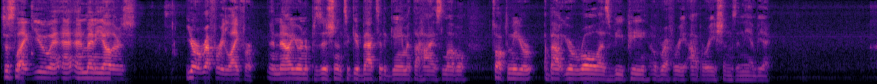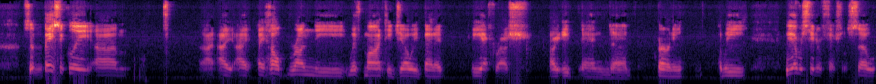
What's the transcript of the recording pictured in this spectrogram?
Just like you and, many others, you're a referee lifer, and now you're in a position to give back to the game at the highest level. Talk to me your, about your role as VP of referee operations in the NBA. So basically, um, I, I, I help run the with Monty, Joey Bennett, EF Rush, and uh, Bernie. We we oversee the officials, so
